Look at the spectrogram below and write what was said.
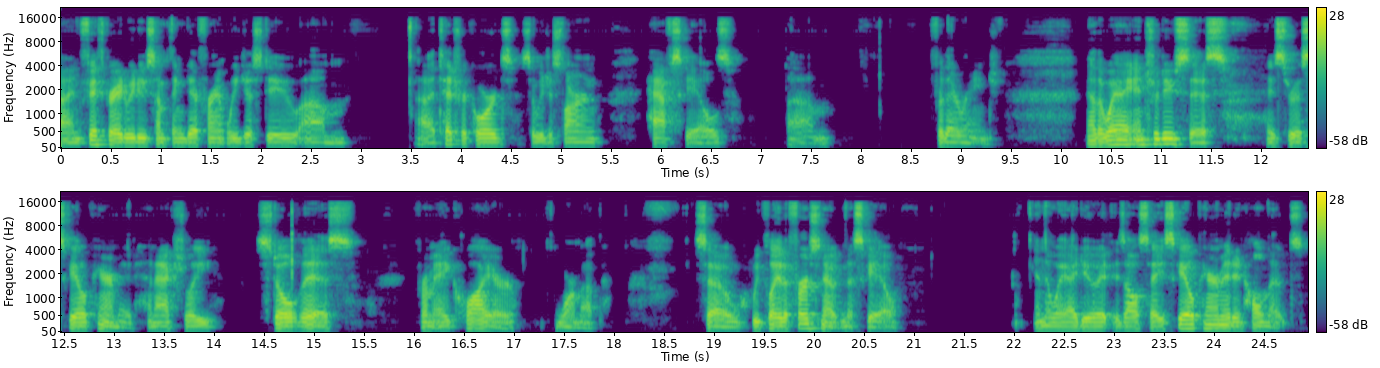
uh, in fifth grade we do something different we just do um, uh, tetrachords so we just learn half scales um, for their range now, the way I introduce this is through a scale pyramid, and I actually stole this from a choir warm up. So we play the first note in the scale. And the way I do it is I'll say scale pyramid in whole notes.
